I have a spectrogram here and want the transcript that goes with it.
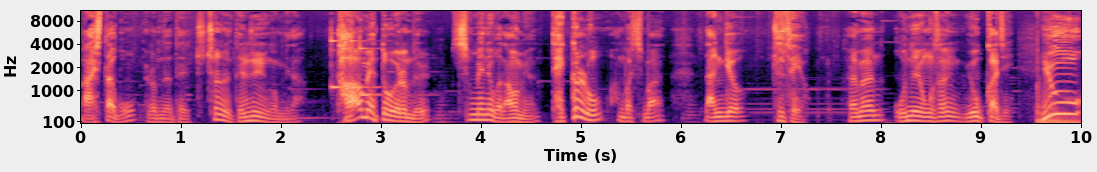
맛있다고 여러분들한테 추천을 드리는 겁니다. 다음에 또 여러분들 신메뉴가 나오면 댓글로 한 번씩만 남겨주세요. 그러면 오늘 영상 요까지 요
